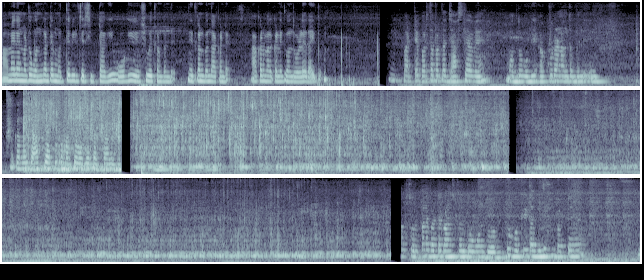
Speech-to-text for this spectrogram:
ಆಮೇಲೆ ಏನು ಮಾಡಿದೆ, ಒಂದು ಗಂಟೆಲಿ ಮತ್ತೆ ವೀಲ್ ಚೇರ್ ಶಿಫ್ಟ್ ಆಗಿ ಹೋಗಿ ಶೂ ಎತ್ಕೊಂಡು ಬಂದೆ. ಎತ್ಕೊಂಡು ಬಂದು ಹಾಕೊಂಡೆ. ಹಾಕೊಂಡು ಮಲ್ಕೊಂಡಿದ್ದು ಒಂದು ಒಳ್ಳೇದಾಯಿತು. ಬಟ್ಟೆ ಬರ್ತಾ ಬರ್ತಾ ಜಾಸ್ತಿ ಅವೆ ಮೊದಲು ಒಗೆಯಕ್ಕೆ ಹಾಕ್ಬಿಡೋಣ ಅಂತ ಬಂದಿದ್ದೀನಿ. ಯಾಕಂದರೆ ಜಾಸ್ತಿ ಹಾಕ್ಬಿಟ್ರೆ ಮತ್ತೆ ಒಗೆಯಕ್ಕೆ ಕಷ್ಟ ಆಗುತ್ತೆ. ಸ್ವಲ್ಪನೇ ಬಟ್ಟೆ ಕಾಣಿಸ್ತಾ ಇತ್ತು, ಒಂದು ದೊಡ್ಡ ಬಕೆಟ್ ಆಗಿದೆ. ಬಟ್ಟೆ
